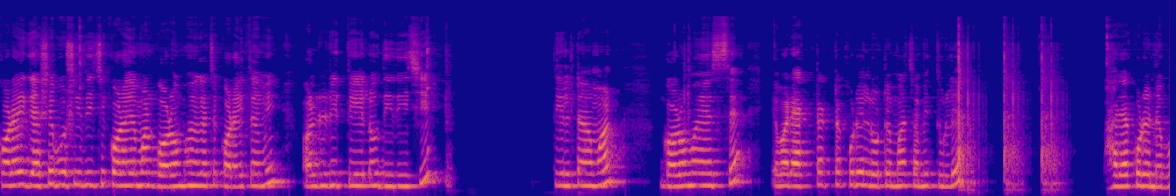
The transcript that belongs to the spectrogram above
কড়াই গ্যাসে বসিয়ে দিয়েছি, কড়াই আমার গরম হয়ে গেছে, কড়াইতে আমি অলরেডি তেলও দিয়ে দিয়েছি। তেলটা আমার গরম হয়ে এসছে। এবার একটা একটা করে লোটে মাছ আমি তুলে ভাজা করে নেব।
